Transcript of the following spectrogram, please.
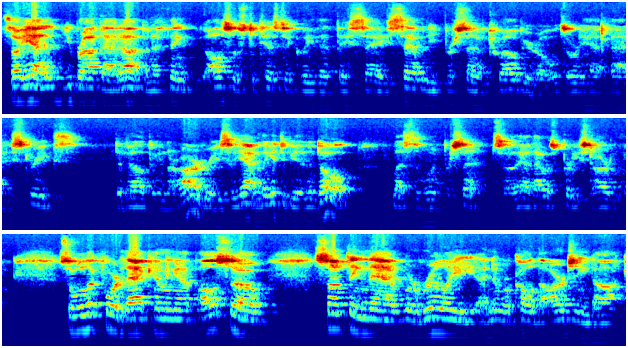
So yeah, you brought that up, and I think also statistically that they say 70% of 12-year-olds already have fatty streaks developing in their arteries. So yeah, they get to be an adult, less than 1%. So yeah, that was pretty startling. So we'll look forward to that coming up. Also, something that we're really, I know we're called the Arginine Doc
